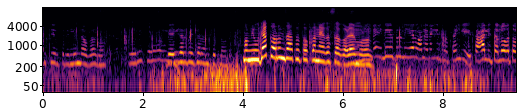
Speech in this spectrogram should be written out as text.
ಖುಷಿ ಇರ್ತೀರಿ ಇಲ್ಲಿಂದ ಹೋಗಾಗ. ಬೇಜಾರ್ ಬೇಜಾರ್ ಅನ್ಸುತ್ತೆ ನೋಡ್ರಿ. ಮಮ್ಮಿ ಉದ್ಯಾ ಕರುನ್ ಜಾತ ತೋಕನ್ಯಾಗ ಸಗಳೆ ಮುಳು ಇಲ್ಲಿ ಇದ್ರೆ ನೀ ಏನು ಅಲ್ಲ ತಂಗಿ? ಸಾಲಿ ಚಲೋ ಅಥವಾ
